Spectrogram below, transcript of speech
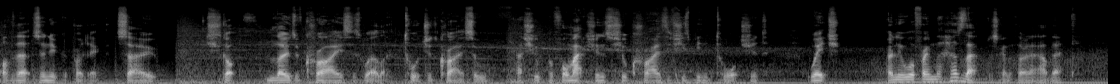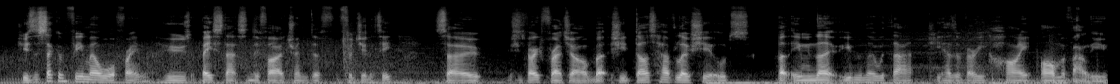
of the Zanuka project. So she's got loads of cries as well, like tortured cries. So as she'll perform actions, she'll cry as if she's been tortured, which only Warframe that has that. I'm just going to throw that out there. She's the second female Warframe whose base stats defy a trend of fragility. So she's very fragile, but she does have low shields. But even though, even though with that, she has a very high armor value.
